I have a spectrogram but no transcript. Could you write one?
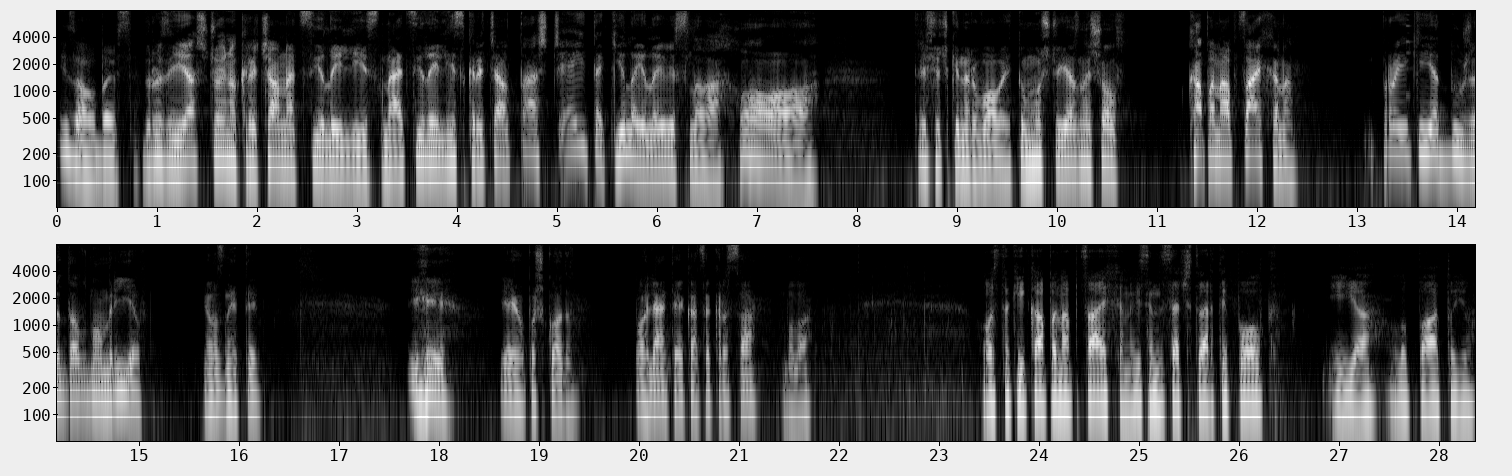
І загубився. Друзі, я щойно кричав на цілий ліс. На цілий ліс кричав, та ще й такі лайливі слова. О, трішечки нервовий, тому що я знайшов капана апцайхена, про який я дуже давно мріяв його знайти. І я його пошкодив. Погляньте, яка це краса була. Ось такий капен Апцайхен, 84-й полк. І я лопатою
